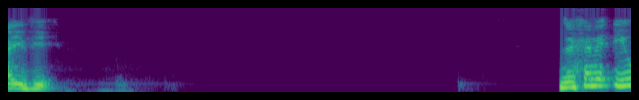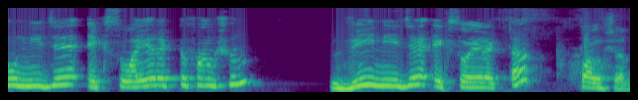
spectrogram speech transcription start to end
i v যেখানে ইউ নিজে এক্স ওয়াই এর একটা ফাংশন ভি নিজে এক্স ওয়াই এর একটা ফাংশন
